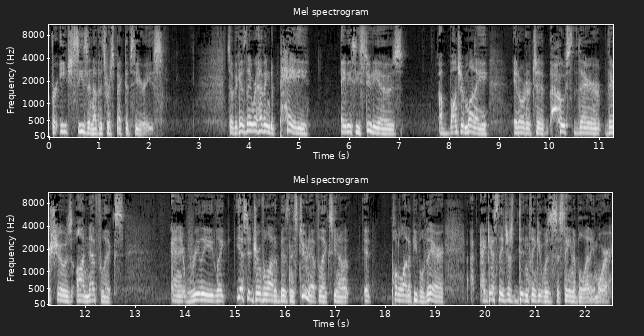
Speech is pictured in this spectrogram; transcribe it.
for each season of its respective series. So because they were having to pay ABC Studios a bunch of money in order to host their their shows on Netflix, and it really like yes, it drove a lot of business to Netflix. You know, it put a lot of people there. I- guess they just didn't think it was sustainable anymore,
